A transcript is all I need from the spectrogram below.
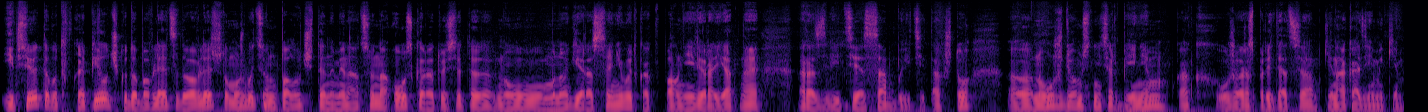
и все это вот в копилочку добавляется, добавляется, что, может быть, он получит и номинацию на Оскара, то есть это, ну, многие расценивают как вполне вероятное развитие событий. Так что э, ну, ждем с нетерпением, как уже распорядятся киноакадемики.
